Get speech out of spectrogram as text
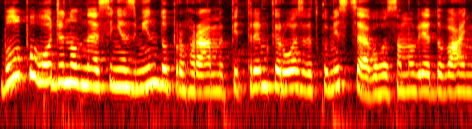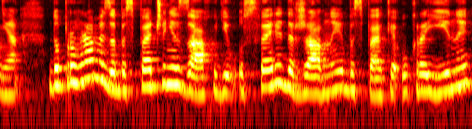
Було погоджено внесення змін до програми підтримки розвитку місцевого самоврядування, до програми забезпечення заходів у сфері державної безпеки України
